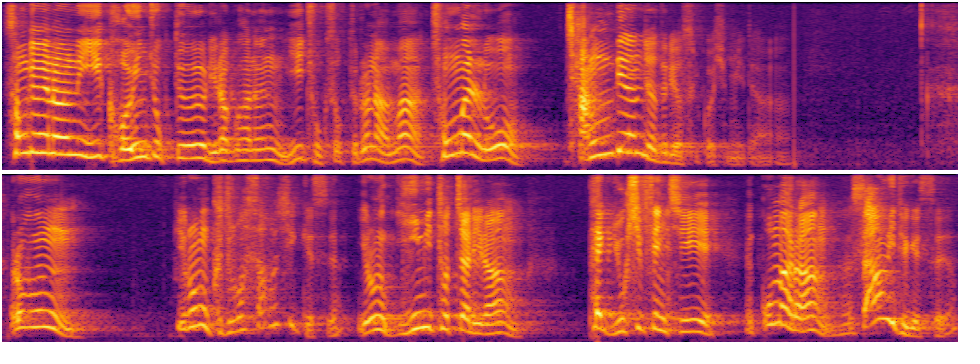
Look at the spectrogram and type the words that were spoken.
성경에 나오는 이 거인족들이라고 하는 이 족속들은 아마 정말로 장대한 자들이었을 것입니다. 여러분, 여러분 그들과 싸울 수 있겠어요? 여러분 2m짜리랑 160cm 꼬마랑 싸움이 되겠어요?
